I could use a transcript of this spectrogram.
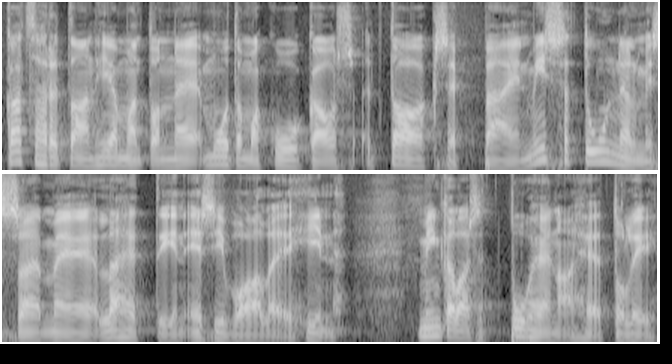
katsahdetaan hieman tonne muutama kuukausi taaksepäin näin. Missä tunnelmissa me lähettiin esivaaleihin? Minkälaiset puheenaiheet oli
